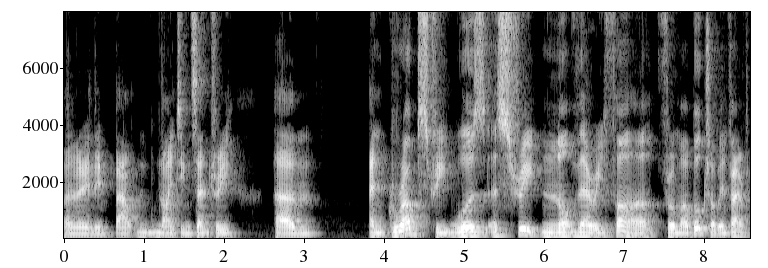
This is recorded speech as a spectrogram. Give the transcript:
I don't know, in the about 19th century. Um, and Grub Street was a street not very far from our bookshop. In fact,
